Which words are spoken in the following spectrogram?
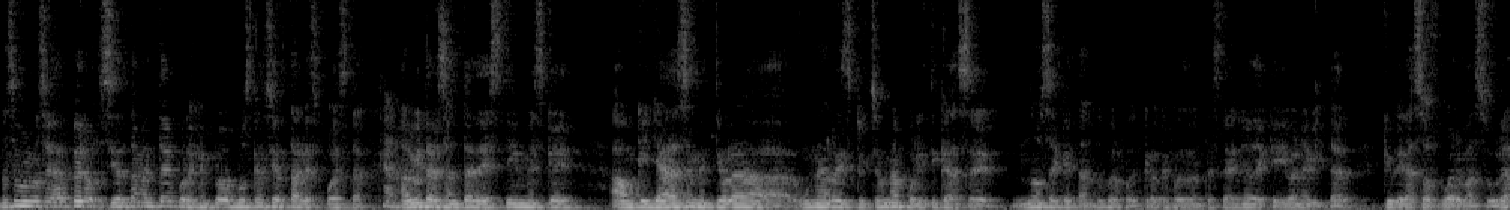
No sé muy más allá, pero ciertamente, por ejemplo, buscan cierta respuesta. Claro. Algo interesante de Steam es que, aunque ya se metió la, una restricción, una política hace no sé qué tanto, pero fue, creo que fue durante este año de que iban a evitar que hubiera software basura.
